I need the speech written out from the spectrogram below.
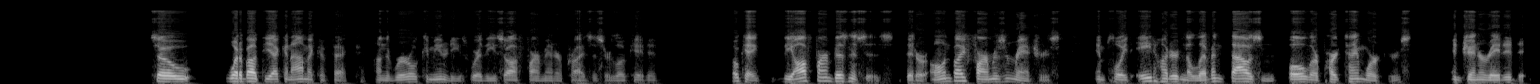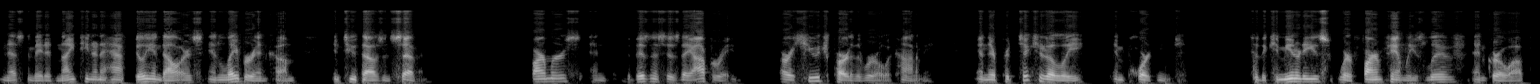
So what about the economic effect on the rural communities where these off-farm enterprises are located? Okay, the off-farm businesses that are owned by farmers and ranchers employed 811,000 full or part-time workers and generated an estimated $19.5 billion in labor income in 2007. Farmers and the businesses they operate are a huge part of the rural economy, and they're particularly important to the communities where farm families live and grow up.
